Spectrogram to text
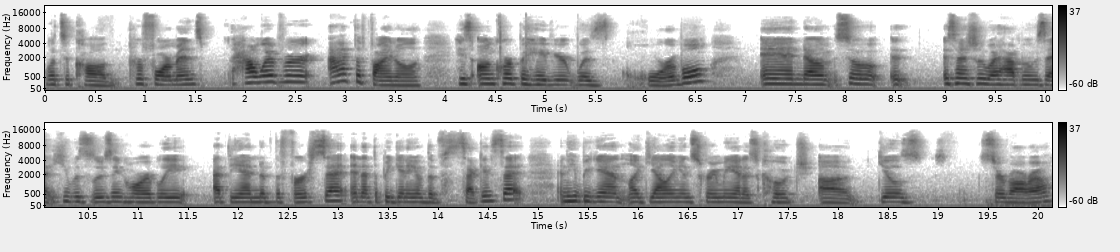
what's it called? Performance. However, at the final, his on court behavior was horrible. And um, so it, essentially, what happened was that he was losing horribly at the end of the first set and at the beginning of the second set. And he began like yelling and screaming at his coach, uh, Gilles Cervara.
